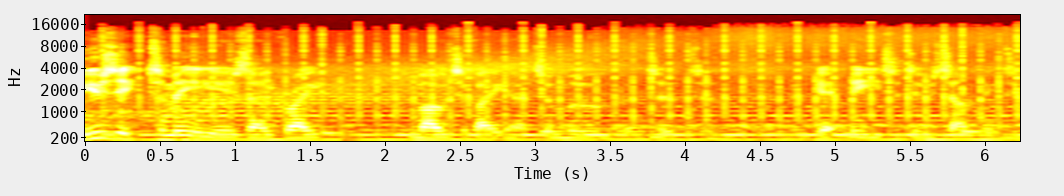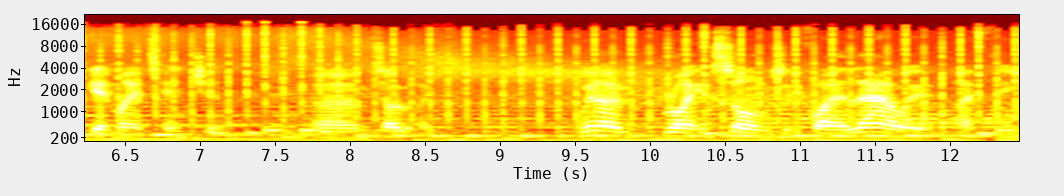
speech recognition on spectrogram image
music to me is a great motivator to move and to, to get me to do something, to get my attention. Um, so I, when I'm writing songs, if I allow it, I think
